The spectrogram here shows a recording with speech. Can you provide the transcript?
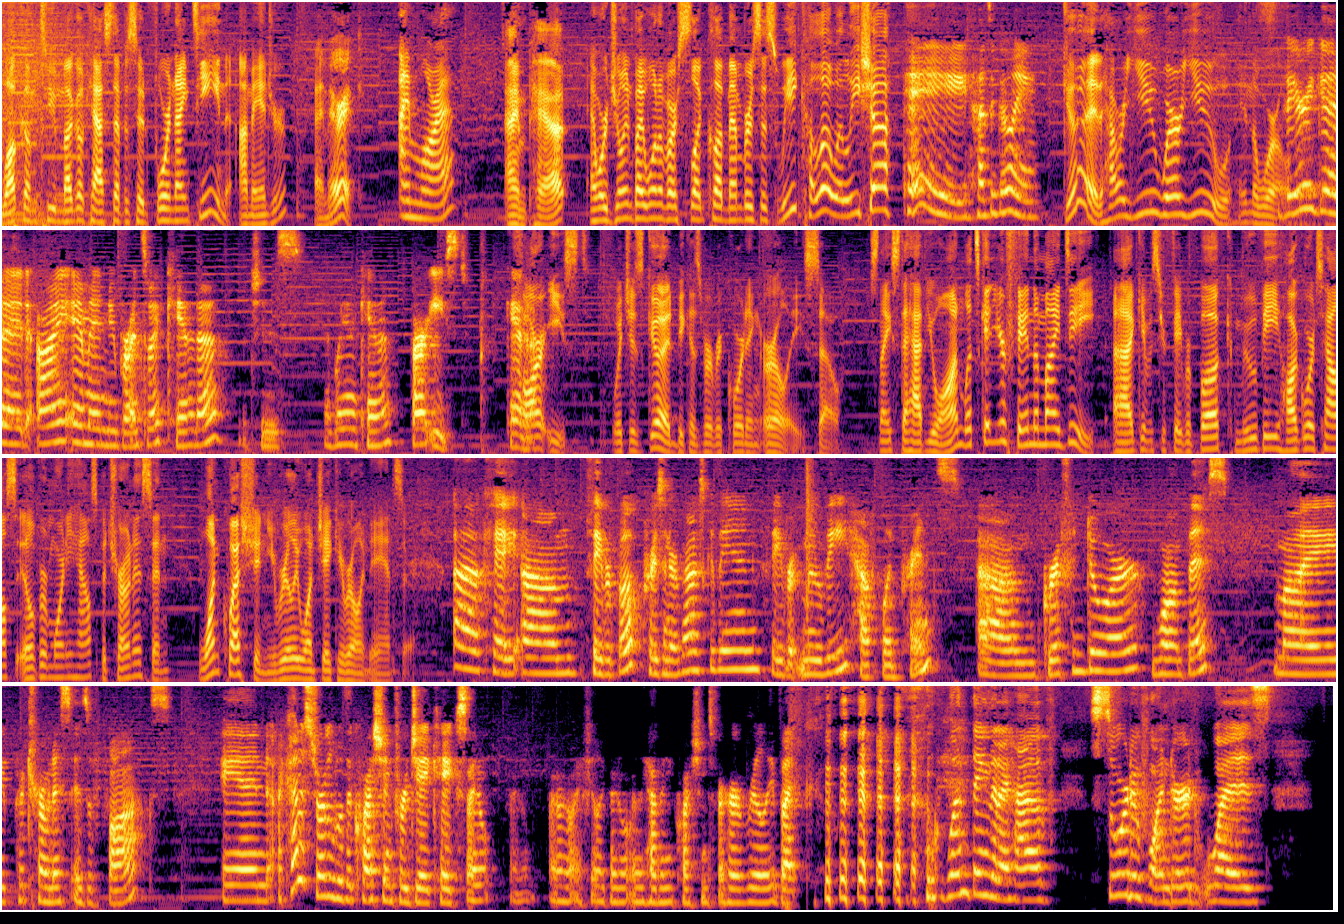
Welcome to MuggleCast episode 419. I'm Andrew, I'm Eric. I'm Laura. I'm Pat. and we're joined by one of our Slug Club members this week. Hello, Alicia. Hey, how's it going? Good. How are you? Where are you in the world? Very good. I am in New Brunswick, Canada, which is everybody in Canada, far east, Canada. Far East, which is good because we're recording early. So it's nice to have you on. Let's get your fandom ID. Uh, give us your favorite book, movie, Hogwarts House, Ilvermorny House, Patronus, and one question you really want J.K. Rowling to answer. Okay. Um, favorite book, Prisoner of Azkaban. Favorite movie, Half Blood Prince. Um, Gryffindor, Wampus. My Patronus is a fox. And I kind of struggled with a question for JK because I don't, I don't, I don't know. I feel like I don't really have any questions for her, really. But one thing that I have sort of wondered was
